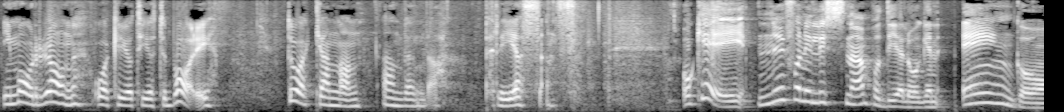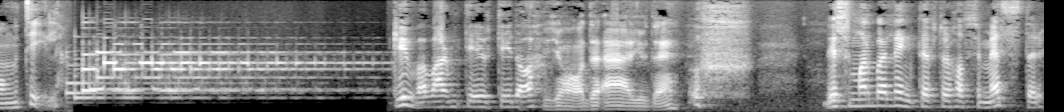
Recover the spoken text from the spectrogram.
imorgon åker jag till Göteborg. Då kan man använda presens. Okej, nu får ni lyssna på dialogen en gång till. Gud vad varmt det är ute idag. Ja, det är ju det. Det är som man börjar längta efter att ha semester.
